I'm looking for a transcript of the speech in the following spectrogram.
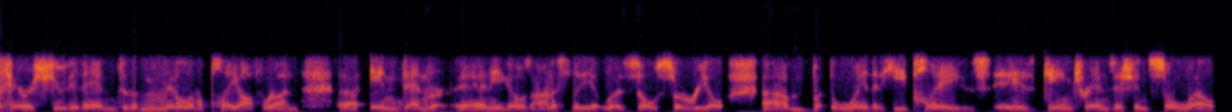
parachuted in to the middle of a playoff run uh, in Denver? And he goes, honestly, it was so surreal. Um, but the way that he plays, his game transitions so well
